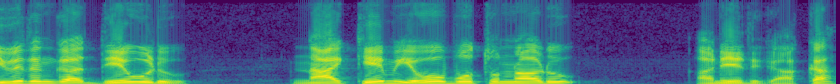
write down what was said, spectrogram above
ఈ విధంగా దేవుడు నాకేమి ఇవ్వబోతున్నాడు అనేదిగాక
